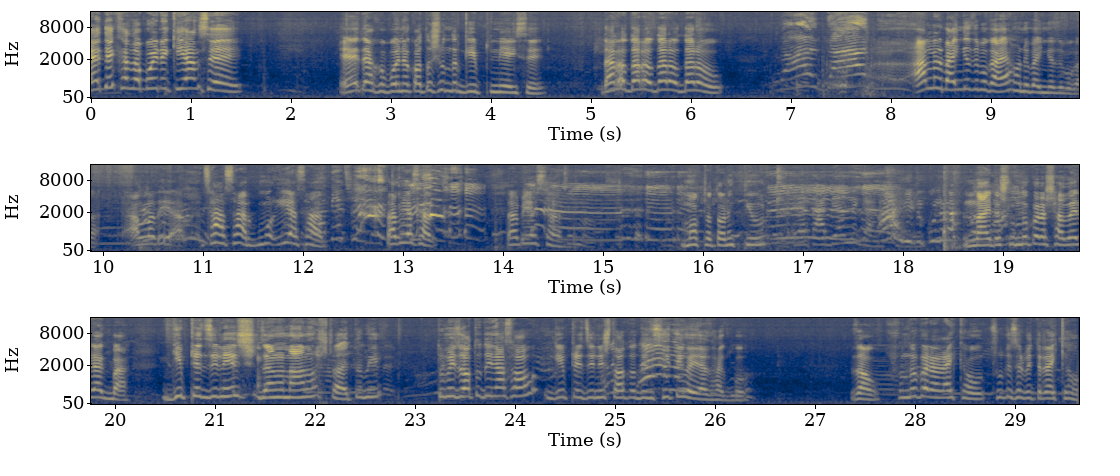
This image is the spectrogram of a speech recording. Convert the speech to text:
এই দেখা যা বইনে কি আনছে? এই দেখো, বইনে কত সুন্দর গিফট নিয়ে আইছে। দাঁড়াও দাঁড়াও দাঁড়াও দাঁড়াও। আল্লাহর বাইঙ্গে যাব গা, এখনই বাইঙ্গে যাব গা। ছাড় ছাড় ম- ইয়া ছাড় তাবিয়া ছাড় তাবিয়া ছাড় মগটা তো অনেক কিউট। না, এটা সুন্দর করে সাজাই রাখবা। গিফটের জিনিস যেন না নষ্ট হয়। তুমি তুমি যতদিন আছো, গিফটের জিনিস ততদিন স্মৃতি হইয়া থাকব। যাও, সুন্দর করে রাখাও সুকেশের ভিতরে রাখাও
